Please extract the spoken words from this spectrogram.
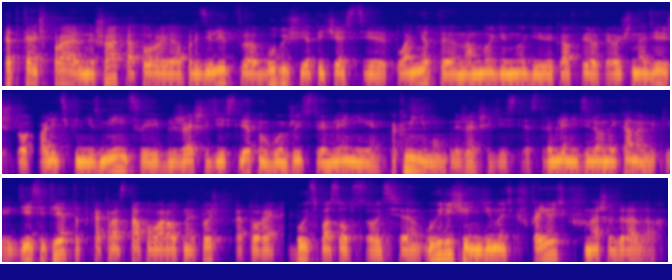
это, конечно, правильный шаг, который определит э, будущее этой части планеты на многие-многие века вперед. Я очень надеюсь, что политика не изменится, и в ближайшие 10 лет мы будем жить в стремлении, как минимум в ближайшие 10 лет, стремлении к зеленой экономике. 10 лет – это как раз та поворотная точка, которая будет способствовать э, увеличению енотиков-койотиков в наших городах.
